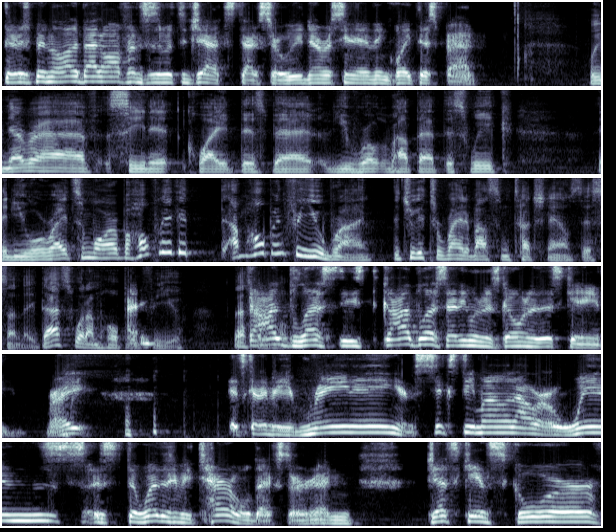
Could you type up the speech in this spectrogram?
there's been a lot of bad offenses with the Jets, Dexter. We've never seen anything quite this bad. We never have seen it quite this bad. You wrote about that this week and you will write some more. But hopefully, I get, I'm hoping for you, Brian, that you get to write about some touchdowns this Sunday. That's what I'm hoping for you. That's God bless these. God bless anyone who's going to this game. Right? it's going to be raining and 60 mile an hour winds. It's, the weather's going to be terrible, Dexter, and Jets can't score.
